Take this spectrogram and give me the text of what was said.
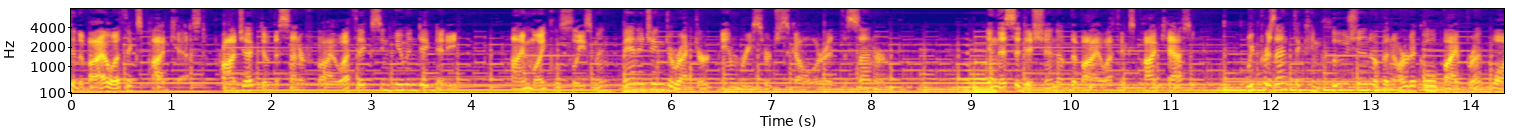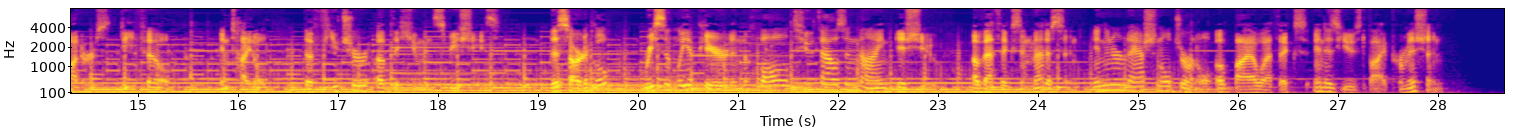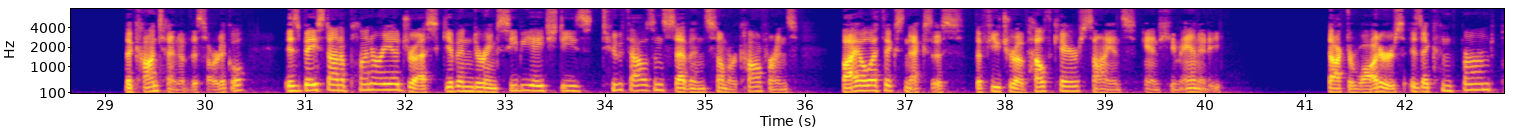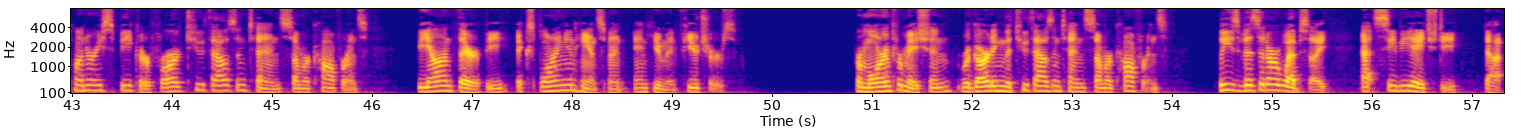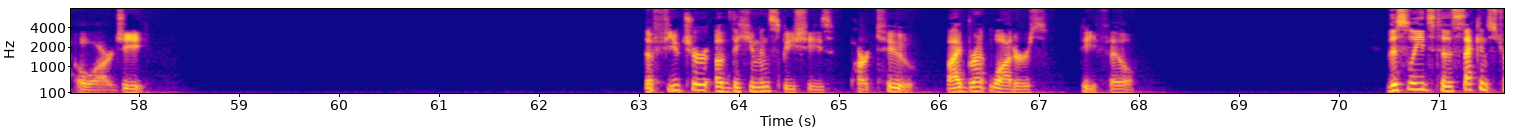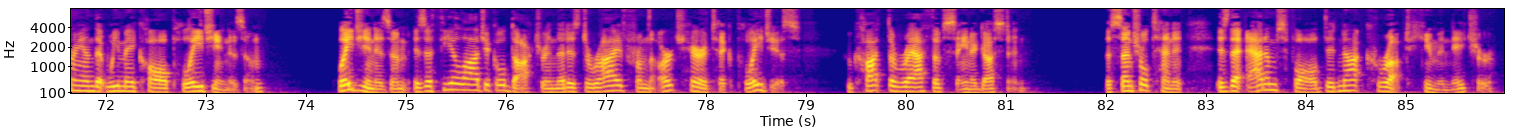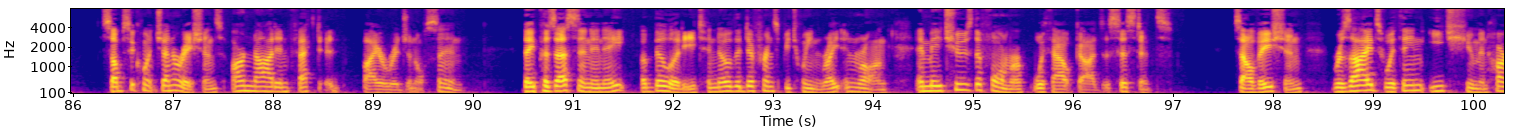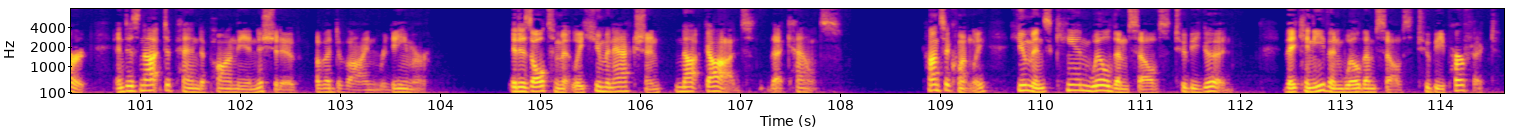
to the Bioethics Podcast, a project of the Center for Bioethics and Human Dignity. I'm Michael Sleasman, Managing Director and Research Scholar at the Center. In this edition of the Bioethics Podcast, we present the conclusion of an article by Brent Waters, DPhil, entitled The Future of the Human Species. This article recently appeared in the fall 2009 issue of Ethics in Medicine, an international journal of bioethics, and is used by permission. The content of this article is based on a plenary address given during CBHD's 2007 summer conference, Bioethics Nexus The Future of Healthcare, Science, and Humanity. Dr. Waters is a confirmed plenary speaker for our 2010 summer conference, Beyond Therapy Exploring Enhancement and Human Futures. For more information regarding the 2010 summer conference, please visit our website at cbhd.org. The Future of the Human Species, Part 2, by Brent Waters, DPhil. This leads to the second strand that we may call Pelagianism. Pelagianism is a theological doctrine that is derived from the arch heretic Pelagius, who caught the wrath of St. Augustine. The central tenet is that Adam's fall did not corrupt human nature. Subsequent generations are not infected by original sin. They possess an innate ability to know the difference between right and wrong and may choose the former without God's assistance. Salvation resides within each human heart and does not depend upon the initiative of a divine Redeemer. It is ultimately human action, not God's, that counts. Consequently, humans can will themselves to be good. They can even will themselves to be perfect.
